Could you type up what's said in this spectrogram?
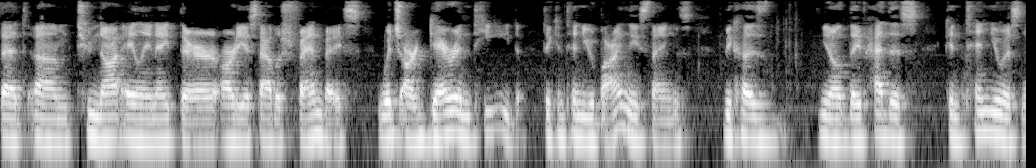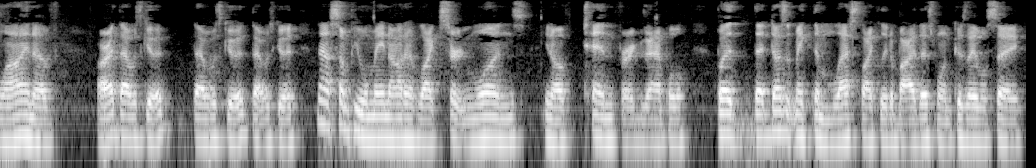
That um, to not alienate their already established fan base, which are guaranteed to continue buying these things because, you know, they've had this continuous line of, all right, that was good, that was good, that was good. Now, some people may not have liked certain ones, you know, 10, for example, but that doesn't make them less likely to buy this one because they will say,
